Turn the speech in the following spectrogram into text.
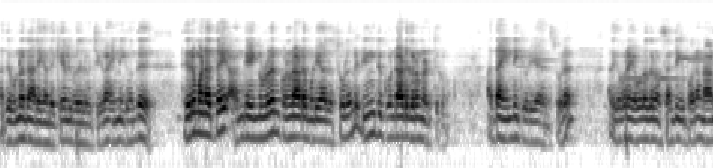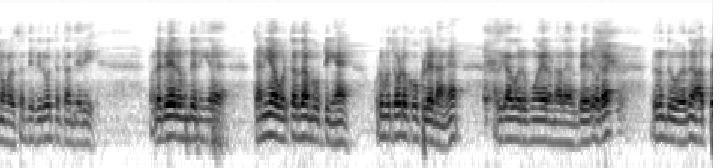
அது இன்னும் நாளைக்கு அந்த கேள்வி பதில் வச்சுக்கலாம். இன்றைக்கி வந்து திருமணத்தை அங்கே எங்களுடன் கொண்டாட முடியாத சூழலில் இன்று கொண்டாடுகிறோம்னு எடுத்துக்கணும். அதுதான் இன்றைக்குரிய சூழல். அதுக்கப்புறம் எவ்வளோ தூரம் சந்திக்க போகிறேன் நான் உங்களை சந்திப்பு இருபத்தெட்டாம் தேதி. பல பேர் வந்து நீங்கள் தனியாக ஒருத்தர் தான் கூப்பிட்டீங்க. குடும்பத்தோடு கூப்பிடலைனாங்க அதுக்காக ஒரு மூவாயிரம் நாலாயிரம் பேரோட விருந்து வந்து அப்போ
